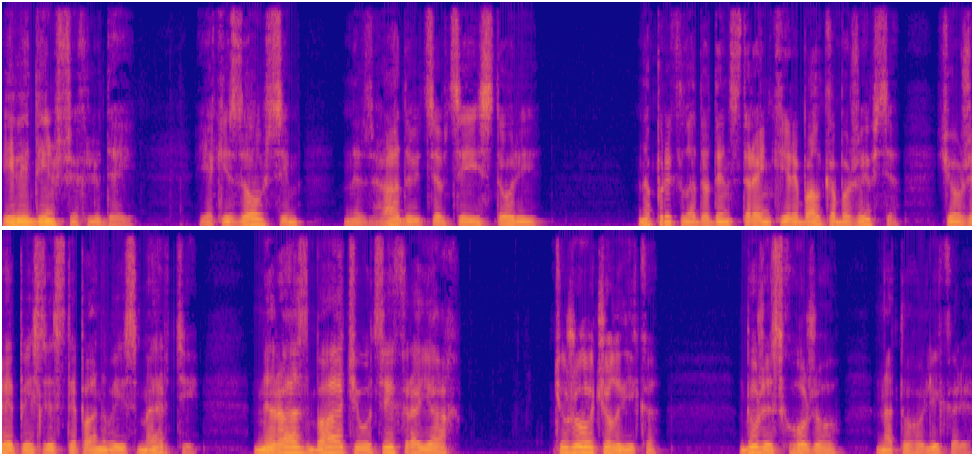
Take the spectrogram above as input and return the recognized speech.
і від інших людей, які зовсім не згадуються в цій історії. Наприклад, один старенький рибалка божився, що вже після Степанової смерті не раз бачив у цих краях чужого чоловіка, дуже схожого на того лікаря,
